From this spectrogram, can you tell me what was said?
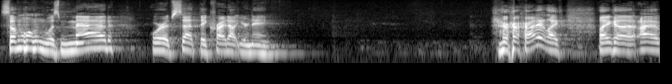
someone was mad or upset, they cried out your name? right? Like, like uh, I,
